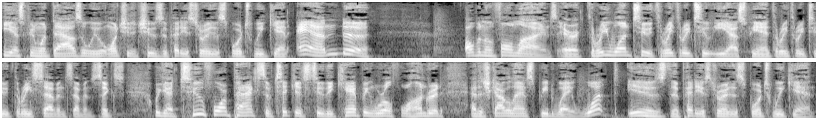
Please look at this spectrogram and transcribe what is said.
ESPN 1000. We want you to choose the petty story of the sports weekend and uh, open the phone lines, Eric. 312 332 ESPN 332 3776. We got two four packs of tickets to the Camping World 400 at the Chicagoland Speedway. What is the pettiest story of the sports weekend?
